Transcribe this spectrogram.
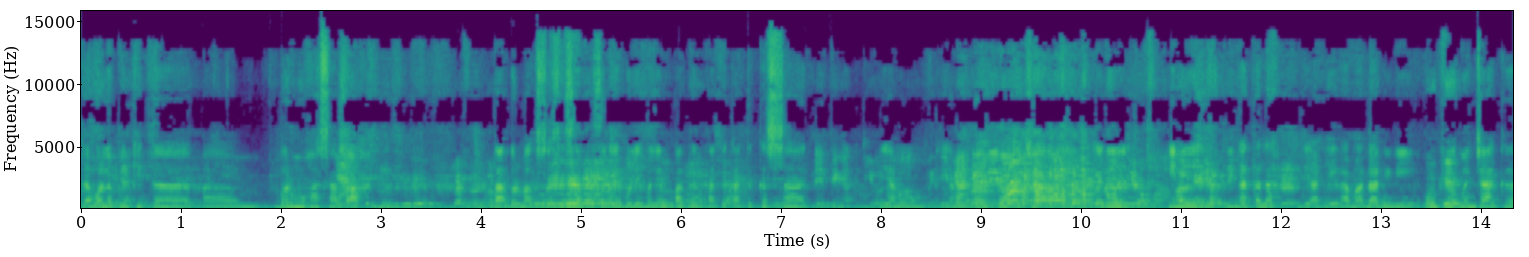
Dan walaupun kita um, bermuhasabah tak bermaksud sesiapa saja boleh melemparkan kata-kata kesat yang yang kemacau. Jadi ini adalah peringatanlah di akhir Ramadan ini Okay. untuk menjaga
